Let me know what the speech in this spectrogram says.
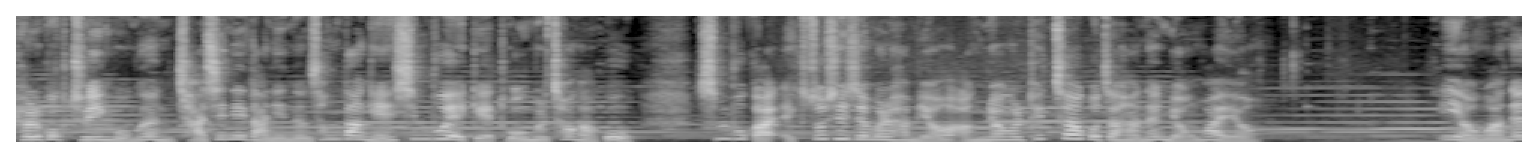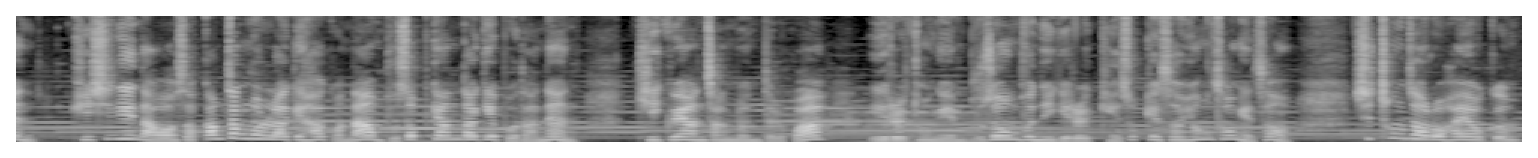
결국 주인공은 자신이 다니는 성당의 신부에게 도움을 청하고 신부가 엑소시즘을 하며 악령을 퇴치하고자 하는 영화예요. 이 영화는 귀신이 나와서 깜짝 놀라게 하거나 무섭게 한다기보다는 기괴한 장면들과 이를 통해 무서운 분위기를 계속해서 형성해서 시청자로 하여금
